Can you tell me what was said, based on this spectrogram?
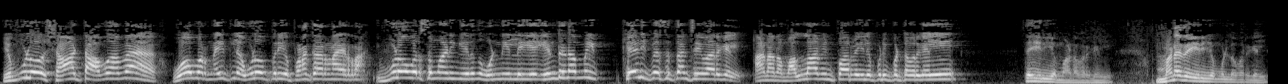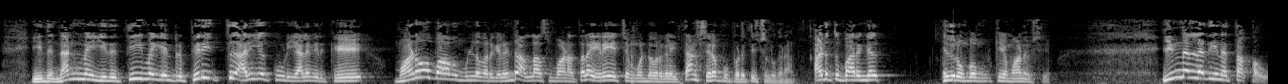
எவ்வளவு ஷார்ட்டா அவன் அவன் ஓவர் நைட்ல எவ்வளவு பெரிய பணக்காரனாயிடுறான் இவ்வளவு வருஷமா நீங்க இருந்து ஒண்ணு இல்லையே என்று நம்மை கேலி பேசத்தான் செய்வார்கள். ஆனா நம்ம அல்லாவின் பார்வையில் எப்படிப்பட்டவர்கள்? தைரியமானவர்கள். மனதைரியம் உள்ளவர்கள். இது நன்மை இது தீமை என்று பிரித்து அறியக்கூடிய அளவிற்கு மனோபாவம் உள்ளவர்கள் என்று அல்லாஹ் சுபானத்தல இரையச்சம் கொண்டவர்களைத்தான் சிறப்புப்படுத்தி சொல்கிறான். அடுத்து பாருங்கள் இது ரொம்ப முக்கியமான விஷயம். இன்னல்லதீன தக்கவு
